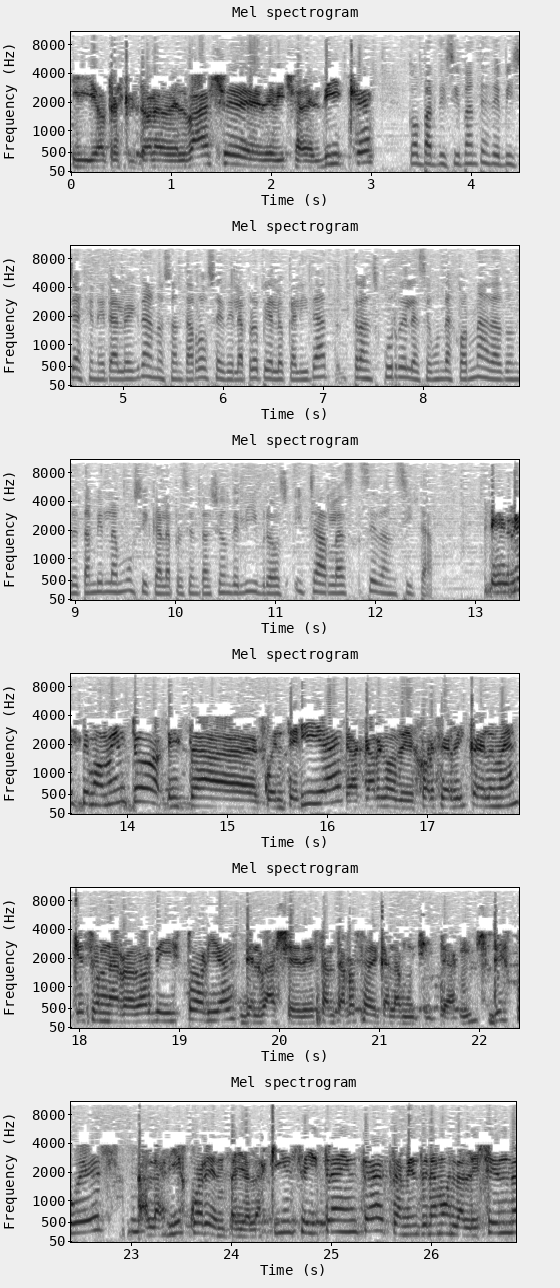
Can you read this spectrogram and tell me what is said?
y otra escritora del Valle, de Villa Con participantes de Villa General Belgrano, Santa Rosa y de la propia localidad, transcurre la segunda jornada, donde también la música, la presentación de libros y charlas se dan cita. En este momento esta cuentería a cargo de Jorge Riquelme, que es un narrador de historias del Valle de Santa Rosa de Calamuchita. Después, a las 10.40 y a las 15.30 también tenemos la leyenda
